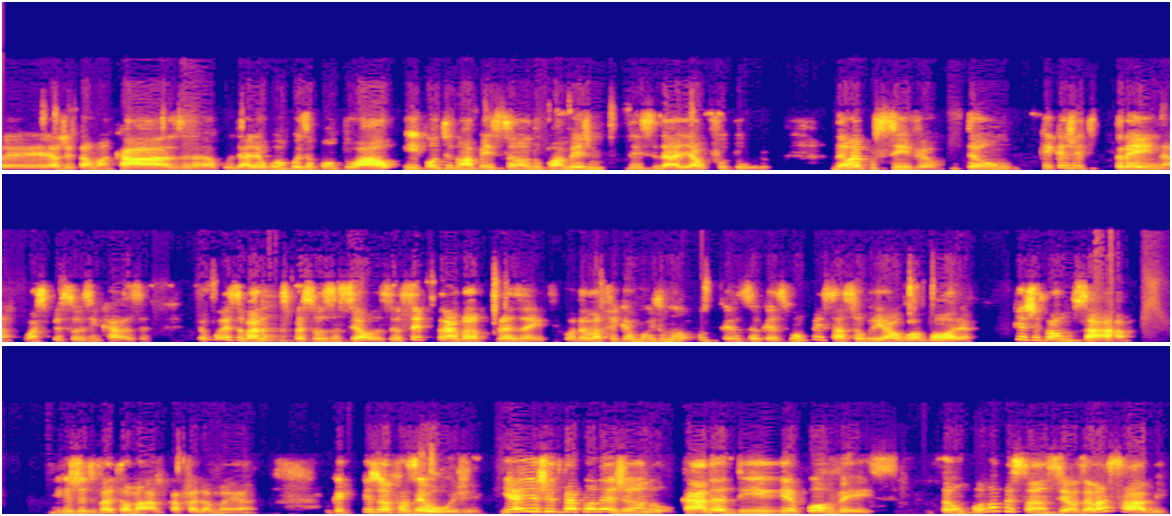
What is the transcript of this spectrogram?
é, ajeitar uma casa, cuidar de alguma coisa pontual e continuar pensando com a mesma intensidade ao futuro. Não é possível. Então, o que, que a gente treina com as pessoas em casa? Eu conheço várias pessoas ansiosas. Eu sempre trago ela para presente. Quando ela fica muito, não, não sei o que, vamos pensar sobre algo agora. O que a gente vai almoçar? O que a gente vai tomar no café da manhã? O que, que a gente vai fazer hoje? E aí a gente vai planejando cada dia por vez. Então, quando a pessoa é ansiosa, ela sabe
